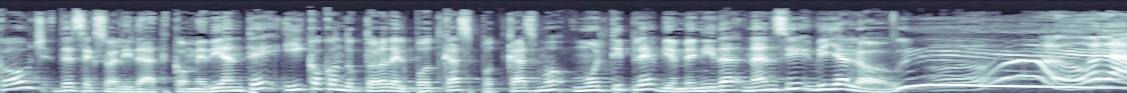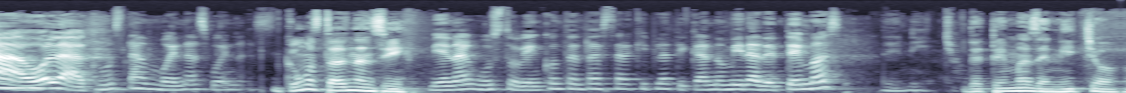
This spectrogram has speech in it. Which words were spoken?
Coach de sexualidad, comediante y co-conductora del podcast Podcasmo Múltiple. Bienvenida, Nancy Villaló. Oh, hola, hola, ¿cómo están? Buenas, buenas. ¿Cómo estás, Nancy? Bien a gusto, bien contenta de estar aquí platicando. Mira, de temas de nicho. De temas de nicho.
